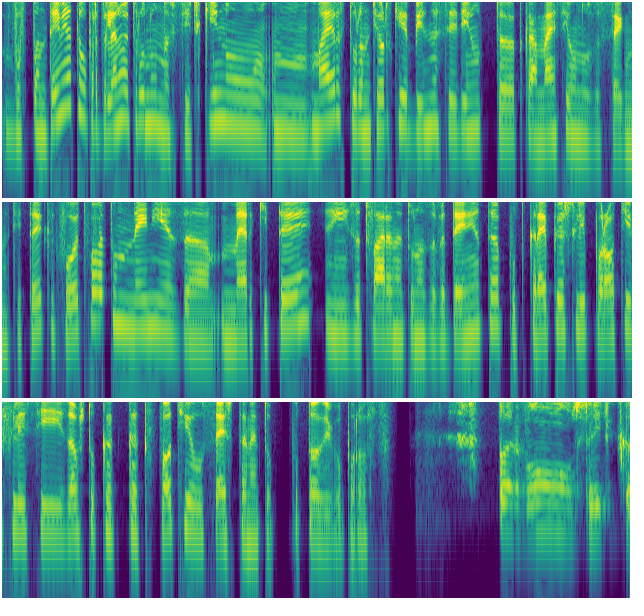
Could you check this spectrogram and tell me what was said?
в пандемията определено е трудно на всички, но май ресторантьорския бизнес е един от така най-силно засегнатите. Какво е твоето мнение за мерките и затварянето на заведенията? Подкрепяш ли, против ли си? Изобщо как, какво ти е усещането по този въпрос? Първо, с риск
